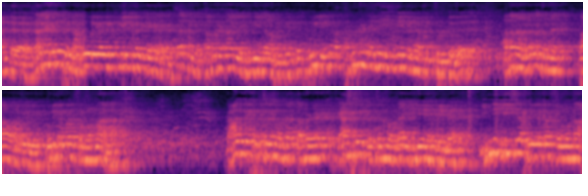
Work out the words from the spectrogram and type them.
அண்ட் நிறைய பேர் இப்ப அந்த ஒரு கேள்வி கேட்கறாங்க. சார் நீங்க தமிழ்னா இல்ல ஹிந்தினா? அப்படின்னு கேட்டு புரியல. என்னடா தமிழ் என்ன இந்தியன் என்ன? அப்படின்னு சொல்லிட்டு. அதான் நான் என்ன சொன்னேன். நான் உங்களுக்கு புரியாம சொன்னோம்னா காவிரி பிரச்சனை வந்தா தமிழன் காஷ்மீர் பிரச்சனை வந்தா இந்தியன் அப்படின்னு. இன்னும் ஈஸியா புரியுற மாதிரி சொல்லணும்னா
